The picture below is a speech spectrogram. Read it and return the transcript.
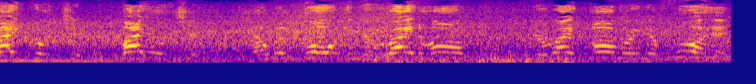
microchip, the biochip that will go in the right arm, in the right arm or in your forehead.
